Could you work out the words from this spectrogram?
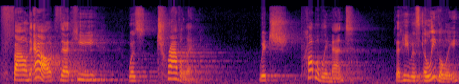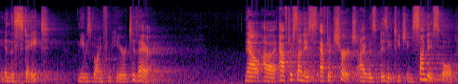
found out that he was traveling, which probably meant that he was illegally in the state and he was going from here to there. Now, uh, after Sundays, after church, I was busy teaching Sunday school,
